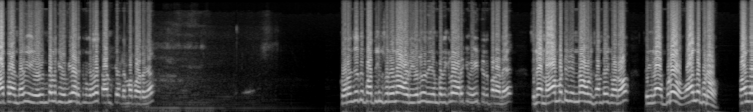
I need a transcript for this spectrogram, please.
பார்க்கலாம். இந்த அளவுக்கு எந்த அளவுக்கு ஹெவியா இருக்குங்கிறத காமிக்கிற பாருங்க. குறைஞ்சது பாத்தீங்கன்னு சொன்னீங்கன்னா ஒரு எழுபது எண்பது கிலோ வரைக்கும் வெயிட் இருப்பேன் நானு. சரிங்களா? நான் மட்டும் நின்னா உங்களுக்கு சந்தேகம் வரும். சரிங்களா? ப்ரோ வாங்க ப்ரோ வாங்க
